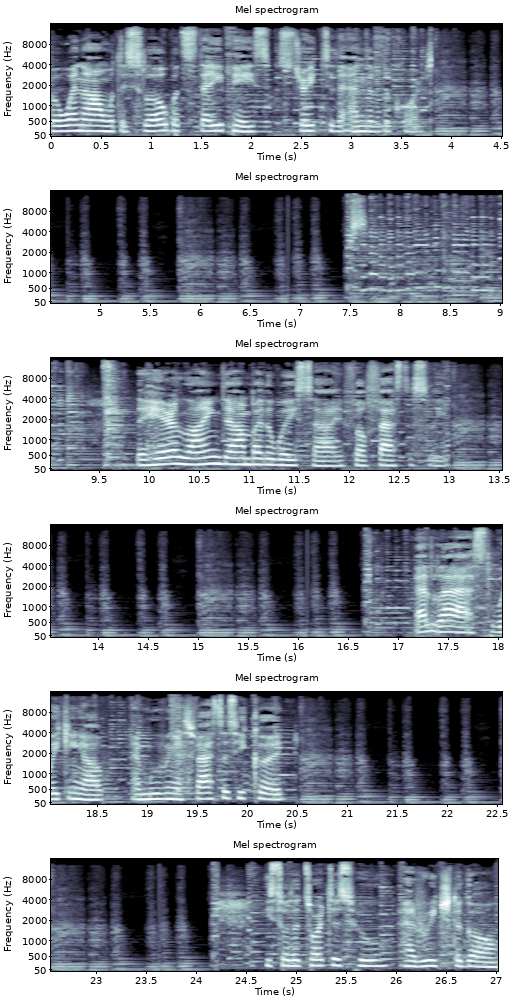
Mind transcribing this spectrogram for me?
But went on with a slow but steady pace straight to the end of the course. The hare lying down by the wayside fell fast asleep. At last, waking up and moving as fast as he could, he saw the tortoise who had reached the goal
